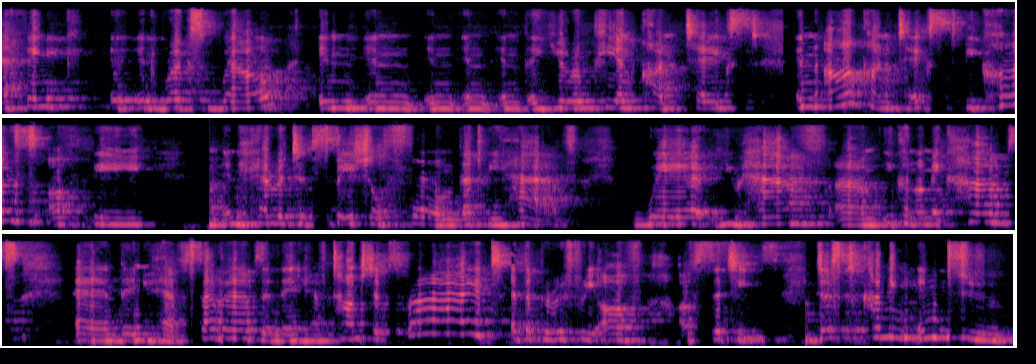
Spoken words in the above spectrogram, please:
I think it, it works well in, in, in, in, in the European context. In our context, because of the um, inherited spatial form that we have, where you have um, economic hubs and then you have suburbs and then you have townships right at the periphery of, of cities. Just coming into,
